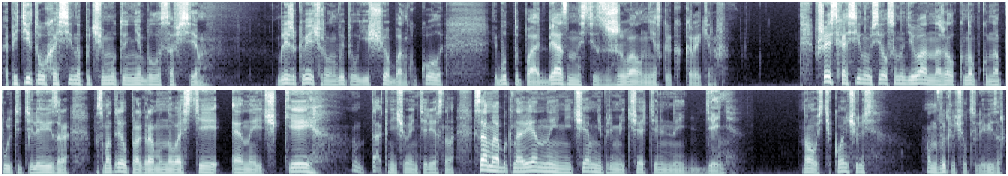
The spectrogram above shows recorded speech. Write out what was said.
Аппетита у Хасина почему-то не было совсем. Ближе к вечеру он выпил еще банку колы и будто по обязанности сживал несколько крекеров. В шесть Хасина уселся на диван, нажал кнопку на пульте телевизора, посмотрел программу новостей NHK, так, ничего интересного. Самый обыкновенный, ничем не примечательный день. Новости кончились. Он выключил телевизор.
